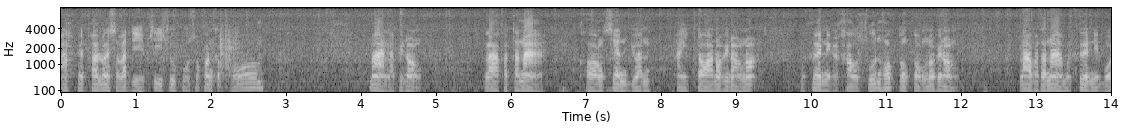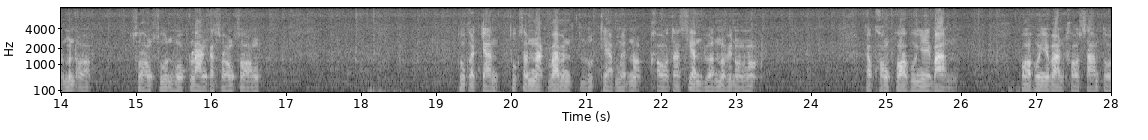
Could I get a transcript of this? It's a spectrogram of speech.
อะเพชรพารวยสวัสดีซี่สู้ผู้สุขคนกับผม มาแล้วพี่น้องล่าพัฒนาของเส้นยวนให้ต่อเนาะพี่น้องเนาะเมื่อคืนนี่ก็เข้าศูนย์หกตรงๆเนาะพี่น้องล่าพัฒนาเมื่อคืนนี่บนมันออกสองศูนย์หกลางกับสองสองทุกอาจารย์ทุกสำนักว่ามันหลุดแถบเหมือนเนาะเขาตาเส้นยวนเนาะพี่น้องเนาะกับของพอผู้ใหญ่บ้าน พ่อผู้ใหญ่บ้านเขาสามตัว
